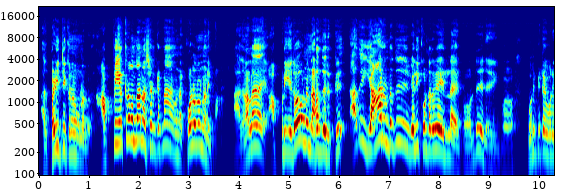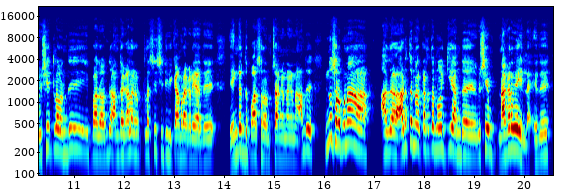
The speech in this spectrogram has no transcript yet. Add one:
அது பழி தீர்க்கணும் உணர்வு. அப்படி இருக்கிறவன் தான் நான் கேட்டேன்னா அவனை கொல்லணும்னு நினைப்பான். அதனால் அப்படி ஏதோ ஒன்று நடந்திருக்கு. அது யாருன்றது வெளிக்கொண்டதே இல்லை. இப்போ வந்து இப்போ குறிப்பிட்ட ஒரு விஷயத்தில் வந்து இப்போ அதை வந்து அந்த காலகட்டத்தில் சிசிடிவி கேமரா கிடையாது. எங்கேருந்து பார்சல் அனுப்பிச்சாங்கன்னா அது இன்னும் சொல்லப்போனால் அதை அடுத்த ந- கட்டத்தை நோக்கி அந்த விஷயம் நகரவே இல்லை. இது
